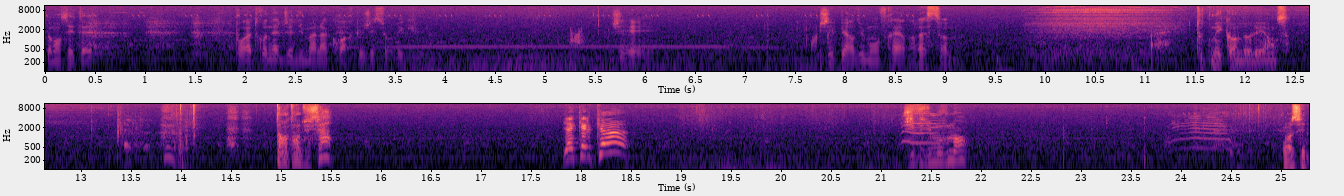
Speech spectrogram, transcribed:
Comment c'était? Pour être honnête, j'ai du mal à croire que j'ai survécu. J'ai... J'ai perdu mon frère dans la Somme. Toutes mes condoléances. T'as entendu ça? Y a quelqu'un? J'ai vu du mouvement. Was it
